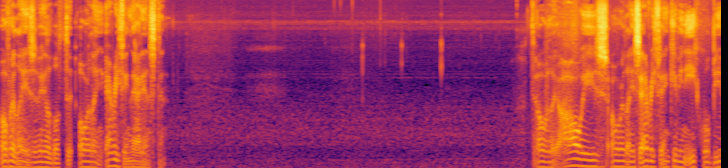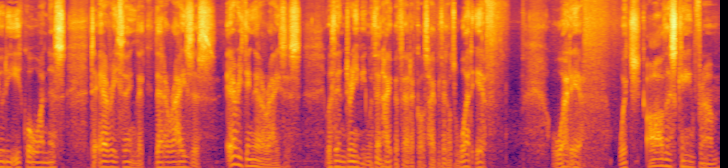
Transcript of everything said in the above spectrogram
Overlay is available to overlaying everything that instant. The overlay always overlays everything, giving equal beauty, equal oneness to everything that, that arises. Everything that arises within dreaming, within hypotheticals. Hypotheticals, what if? What if? Which all this came from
